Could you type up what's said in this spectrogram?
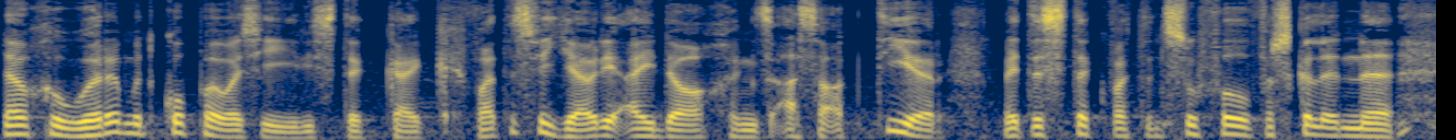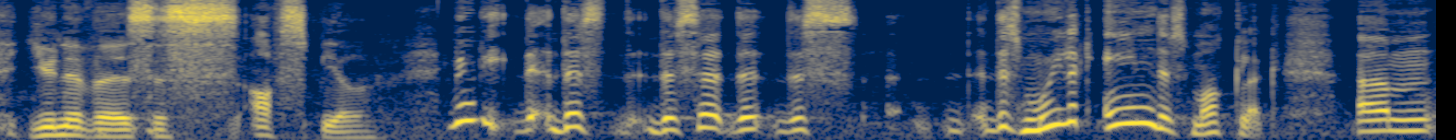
Nou gehore moet kop hou as jy hierdie stuk kyk. Wat is vir jou die uitdagings as 'n akteur met 'n stuk wat in soveel verskillende universes afspeel? Ek dink dis dis dis dis dis moeilik en dis maklik. Um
